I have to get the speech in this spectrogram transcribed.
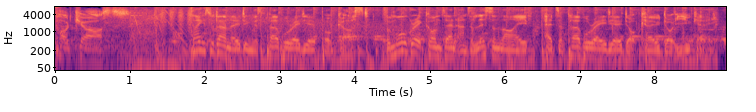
podcasts. Thanks for downloading this Purple Radio podcast. For more great content and to listen live, head to purpleradio.co.uk.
